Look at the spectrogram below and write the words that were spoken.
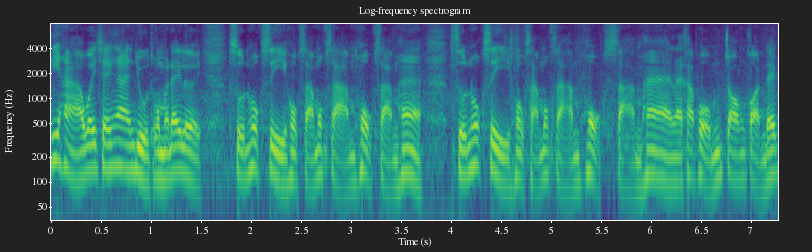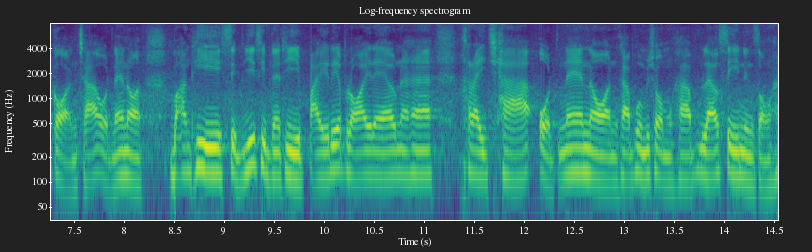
ที่หาไว้ใช้งานอยู่โทรมาได้เลย 064 6363 635 064 6363 635 นะครับผมจองก่อนได้ก่อนช้าอดแน่นอน บางที 10-20 นาทีไปเรียบร้อยแล้วนะฮะใครช้าอดแน่นอนครับคุณผู้ชมครับ แล้ว C125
